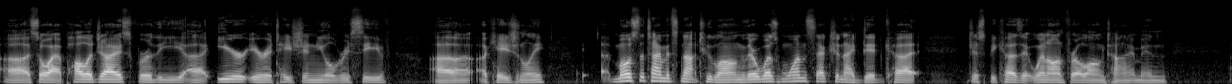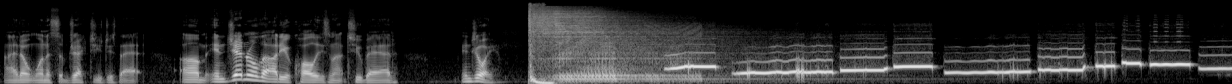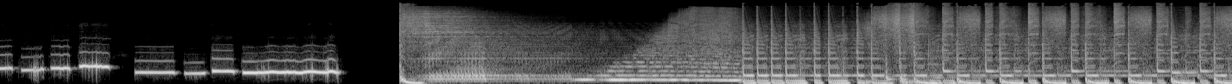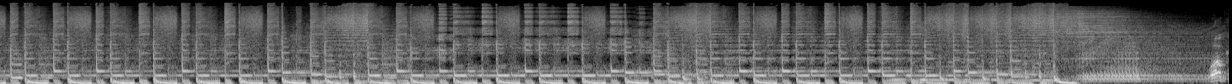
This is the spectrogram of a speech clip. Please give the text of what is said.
uh, so I apologize for the uh, ear irritation you'll receive uh, occasionally. Most of the time, it's not too long. There was one section I did cut just because it went on for a long time, and I don't want to subject you to that. Um, in general, the audio quality is not too bad. Enjoy.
